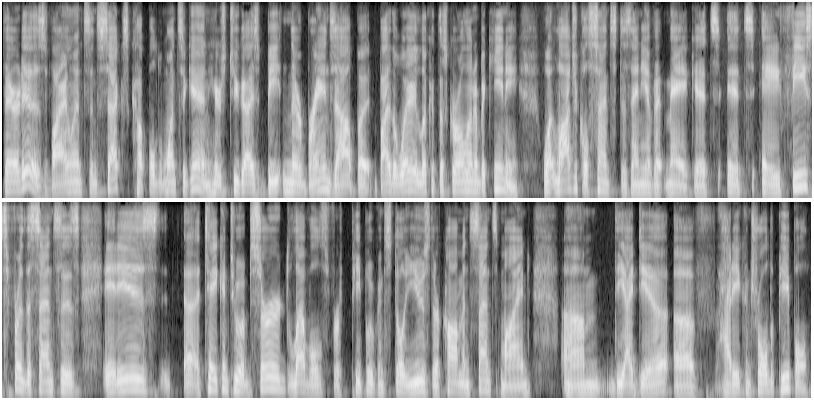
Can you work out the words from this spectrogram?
There it is violence and sex coupled once again. Here's two guys beating their brains out but by the way look at this girl in a bikini. What logical sense does any of it make? It's it's a feast for the senses. It is uh, taken to absurd levels for people who can still use their common sense mind. Um, the idea of how do you control the people?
